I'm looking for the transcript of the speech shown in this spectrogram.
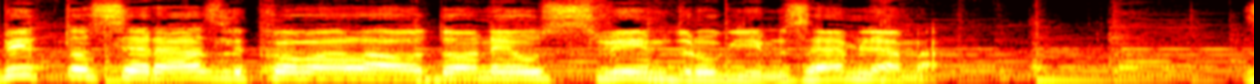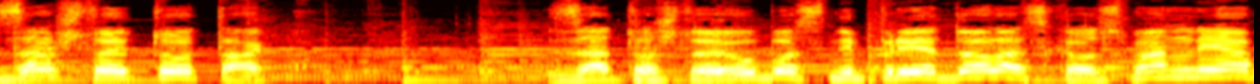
bitno se razlikovala od one u svim drugim zemljama. Zašto je to tako? Zato što je u Bosni prije dolaska Osmanlija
